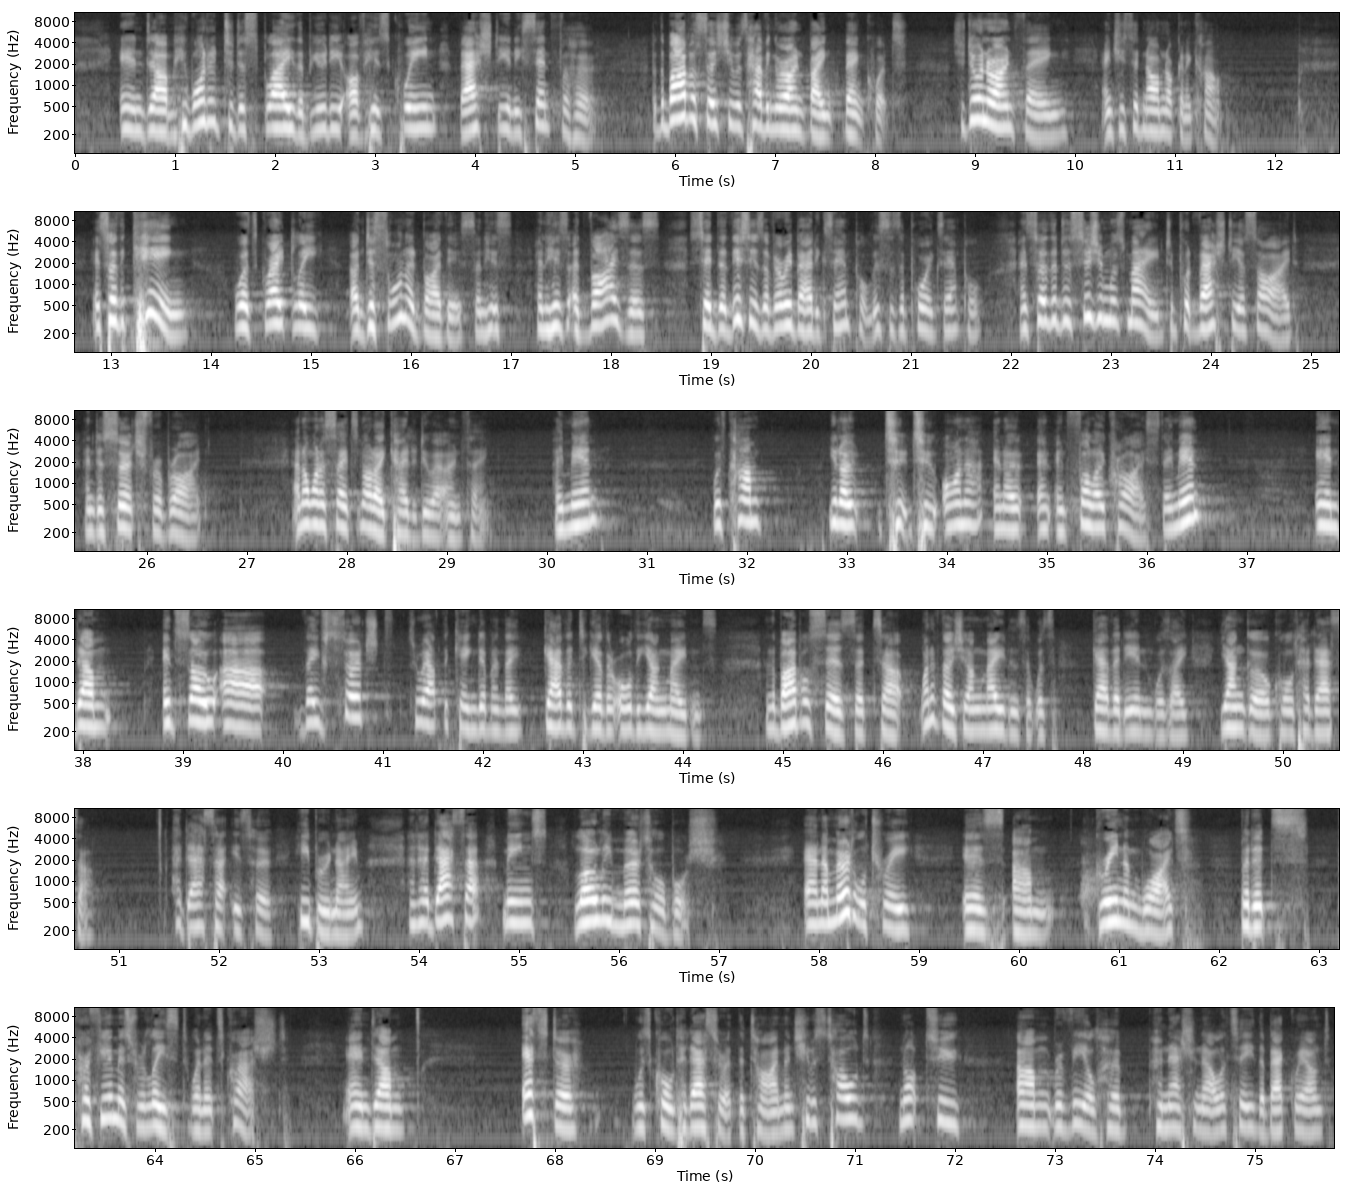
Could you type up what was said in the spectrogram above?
And um, he wanted to display the beauty of his queen, Vashti, and he sent for her. But the Bible says she was having her own bank- banquet. She's doing her own thing. And she said, No, I'm not going to come. And so the king was greatly uh, dishonored by this. And his, and his advisors said that this is a very bad example. This is a poor example. And so the decision was made to put Vashti aside and to search for a bride. And I want to say it's not okay to do our own thing. Amen? We've come, you know, to, to honor and, uh, and, and follow Christ. Amen? And, um, and so uh, they've searched throughout the kingdom and they gathered together all the young maidens. And the Bible says that uh, one of those young maidens that was gathered in was a young girl called Hadassah. Hadassah is her Hebrew name, and Hadassah means lowly myrtle bush. And a myrtle tree is um, green and white, but its perfume is released when it's crushed. And um, Esther was called Hadassah at the time, and she was told not to um, reveal her, her nationality, the background.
